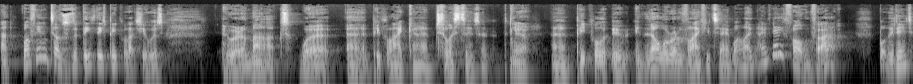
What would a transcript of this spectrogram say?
and wealthy and intelligent, that these, these people that she was, who were remarked were, uh, people like, uh, solicitors and, yeah. uh, people who in the normal run of life you'd say, well, I, I, they've fallen for that. But they did.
